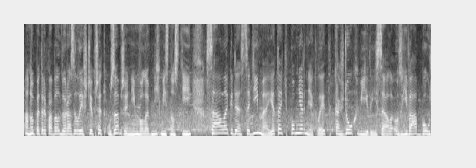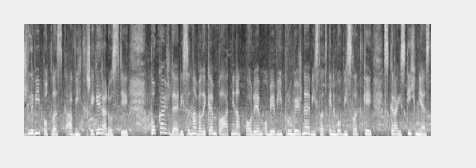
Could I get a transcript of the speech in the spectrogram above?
Ano, Petr Pavel dorazil ještě před uzavřením volebních místností. V sále, kde sedíme, je teď poměrně klid. Každou chvíli se ale ozývá bouřlivý potlesk a výkřiky radosti. Pokaždé, když se na velikém plátně nad pódiem objeví průběžné výsledky nebo výsledky z krajských měst,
